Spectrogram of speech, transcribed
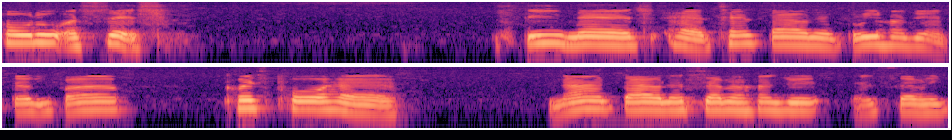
Total assists. Steve Nash had ten thousand three hundred and thirty five. Chris Paul had nine thousand seven hundred and seventy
